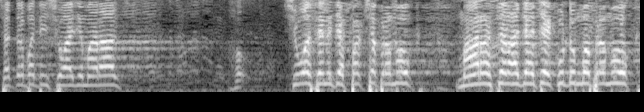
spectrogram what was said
छत्रपती शिवाजी महाराज शिवसेनेचे पक्षप्रमुख महाराष्ट्र राज्याचे कुटुंब प्रमुख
